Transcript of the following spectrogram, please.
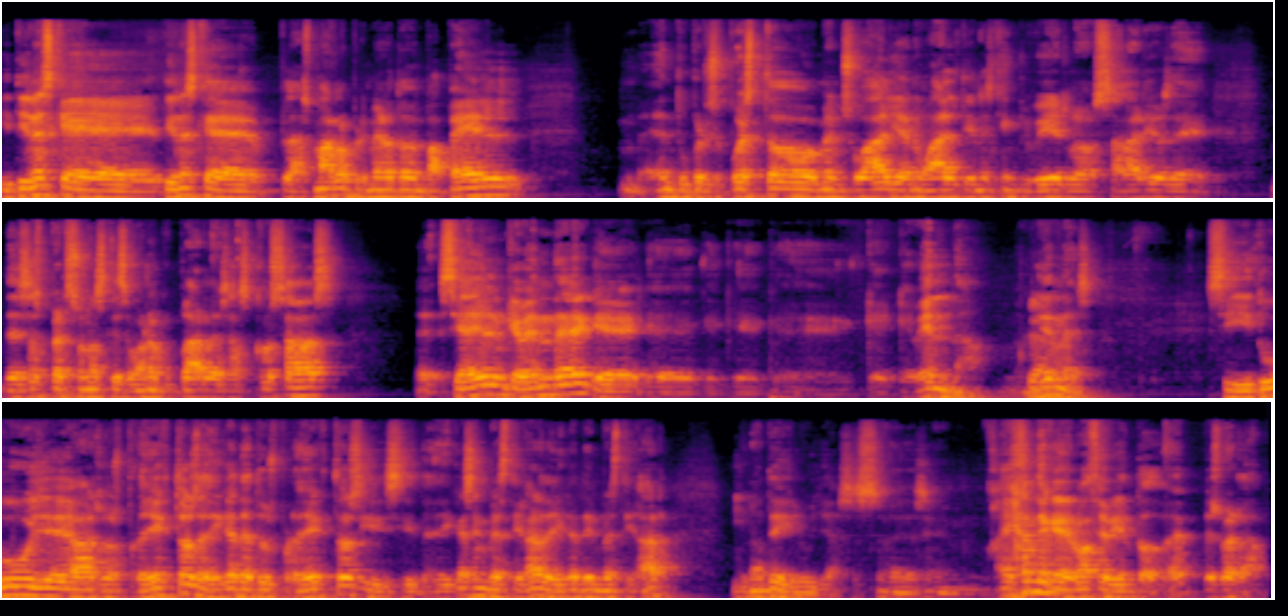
y tienes que, tienes que plasmarlo primero todo en papel, en tu presupuesto mensual y anual tienes que incluir los salarios de, de esas personas que se van a ocupar de esas cosas. Eh, si hay alguien que vende, que, que, que, venda, ¿me Claro. entiendes? Si tú llevas los proyectos, dedícate a tus proyectos y si te dedicas a investigar, dedícate a investigar y no te diluyas. Es- es- hay gente que lo hace bien todo, ¿eh? es verdad.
